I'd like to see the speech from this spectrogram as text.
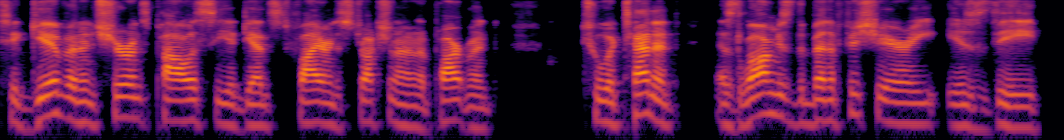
to give an insurance policy against fire and destruction on an apartment to a tenant as long as the beneficiary is the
